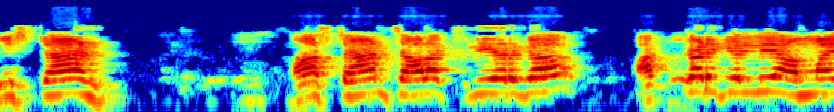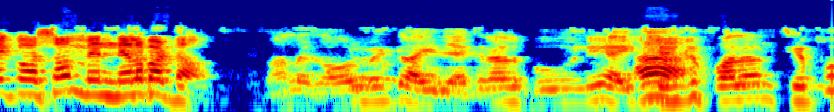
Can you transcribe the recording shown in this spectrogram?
వి స్టాండ్ మా స్టాండ్ చాలా క్లియర్గా అక్కడికి వెళ్ళి అమ్మాయి కోసం మేము నిలబడ్డాం. మన గవర్నమెంట్ ఐదు ఎకరాల భూమిని ఐదు పొలం చెప్పు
